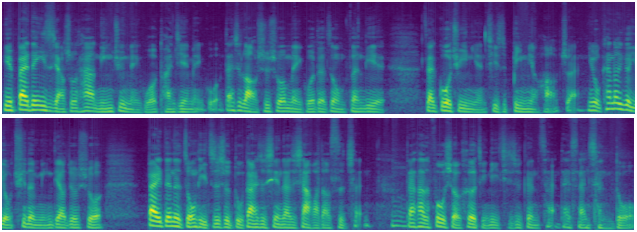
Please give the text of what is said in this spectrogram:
因为拜登一直讲说他要凝聚美国、团结美国，但是老实说，美国的这种分裂，在过去一年其实并没有好转。因为我看到一个有趣的民调，就是说。拜登的总体支持度当然是现在是下滑到四成，但他的副手贺锦丽其实更惨，在三成多。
